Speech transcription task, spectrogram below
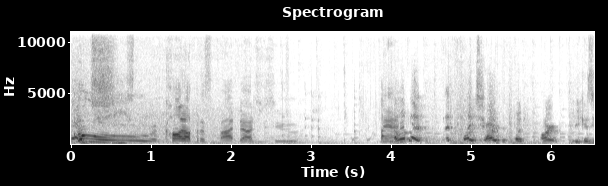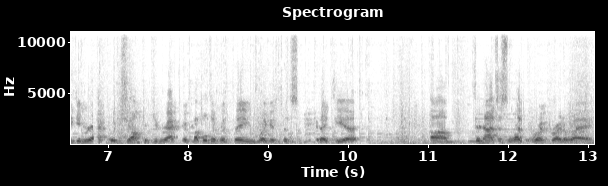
Oh, caught out the spot dodge too. I Man. love that. That play charge is so smart because he can react to a jump. He can react to a couple different things. Like it's just a good idea um, to not just let it rip right away.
